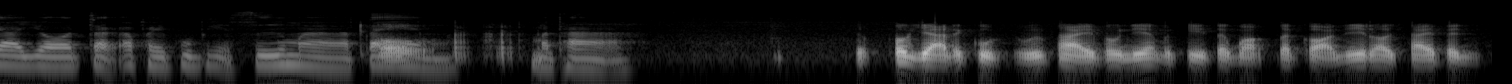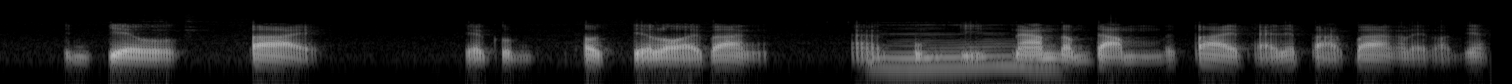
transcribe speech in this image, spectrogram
ยายอจากอภัยภูเบศรซื้อมาแต้มมาทาพวกยาในกลุ่มสมุนไพรพวกนี้บางทีต้องบอกแต่ก่อนนี้เราใช้เป็นเป็นเจลป้ายเจลกลุ่มเข้าเตียรอยบ้างอ่ากลุ่มน้ำดำๆไปป้ายแผลในปากบ้างอะไรเหล่าเนี้ย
